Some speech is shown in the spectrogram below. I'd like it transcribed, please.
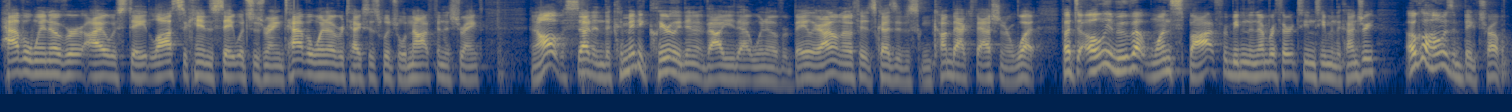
have a win over Iowa State, lost to Kansas State, which was ranked, have a win over Texas, which will not finish ranked. And all of a sudden, the committee clearly didn't value that win over Baylor. I don't know if it's because it was in comeback fashion or what, but to only move up one spot for beating the number 13 team in the country, Oklahoma's in big trouble.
